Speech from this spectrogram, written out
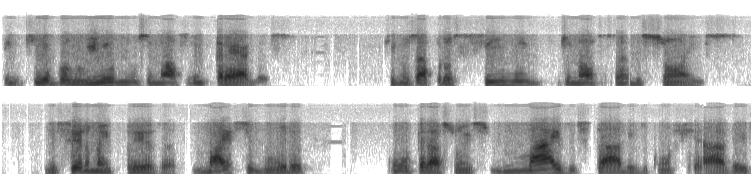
em que evoluirmos em nossas entregas, que nos aproximem de nossas ambições de ser uma empresa mais segura, com operações mais estáveis e confiáveis,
